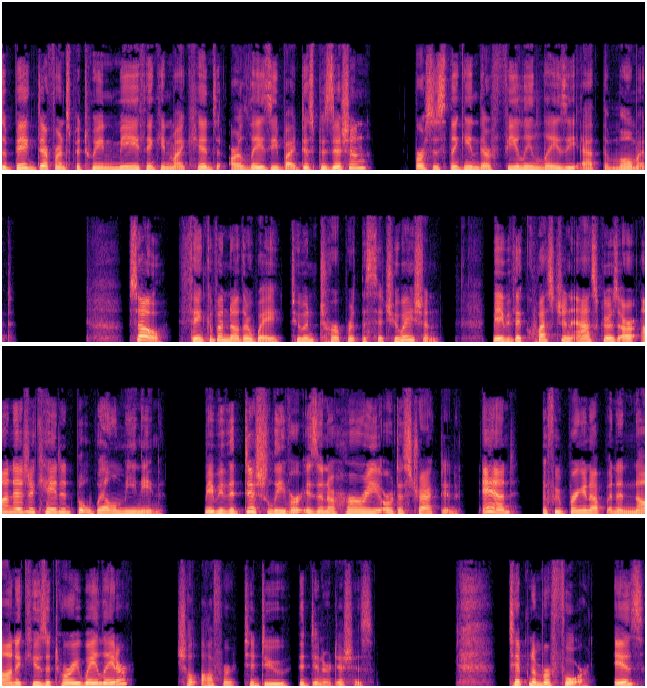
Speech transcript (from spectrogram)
a big difference between me thinking my kids are lazy by disposition versus thinking they're feeling lazy at the moment. So, think of another way to interpret the situation. Maybe the question askers are uneducated but well meaning. Maybe the dish leaver is in a hurry or distracted. And if we bring it up in a non accusatory way later, she'll offer to do the dinner dishes. Tip number four is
